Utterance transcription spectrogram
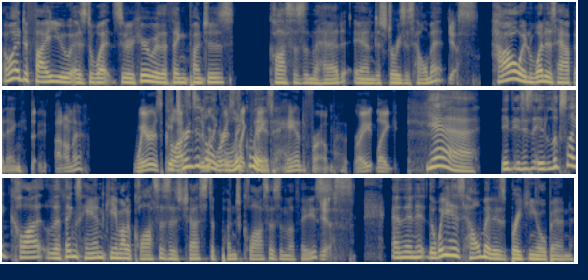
I want to defy you as to what. So here, where the thing punches Colossus in the head and destroys his helmet. Yes, How and what is happening? I don't know. Where is Colossus? turns into, like, where is liquid. like thing's hand from? Right, like Yeah, it it, is, it looks like Colo- the thing's hand came out of Colossus's chest to punch Colossus in the face. yes, and then the way his helmet is breaking open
